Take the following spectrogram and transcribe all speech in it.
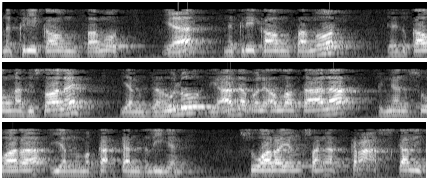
negeri kaum Samud, ya, negeri kaum Samud yaitu kaum Nabi Saleh yang dahulu diazab oleh Allah taala dengan suara yang memekakkan telinga. Suara yang sangat keras sekali,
